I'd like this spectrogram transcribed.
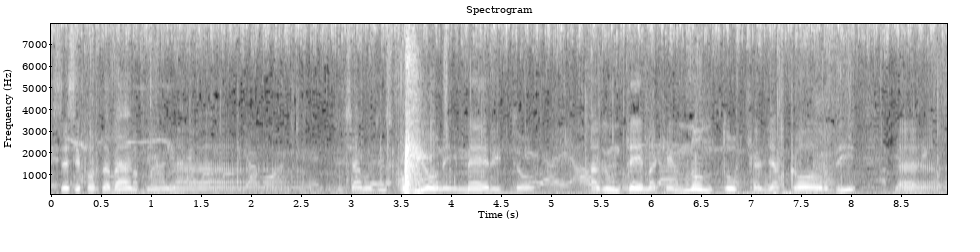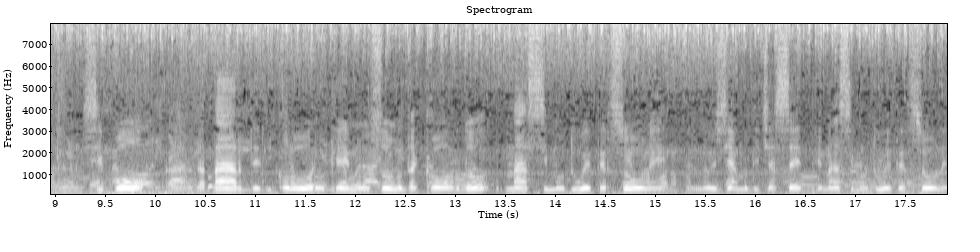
si porta avanti una diciamo, discussione in merito ad un tema che non tocca gli accordi, eh, si può eh, da parte di coloro che non sono d'accordo, massimo due persone, noi siamo 17, massimo due persone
